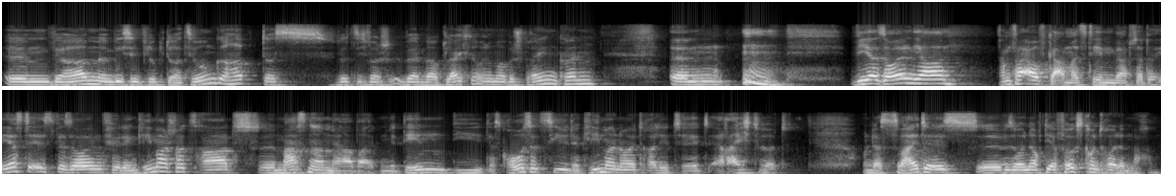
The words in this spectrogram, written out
Ähm, wir haben ein bisschen Fluktuation gehabt, das wird sich, werden wir auch gleich noch mal besprechen können. Ähm, wir sollen ja haben zwei Aufgaben als Themenwerkstatt. Das erste ist, wir sollen für den Klimaschutzrat äh, Maßnahmen erarbeiten, mit denen die, das große Ziel der Klimaneutralität erreicht wird. Und das zweite ist, äh, wir sollen auch die Erfolgskontrolle machen.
